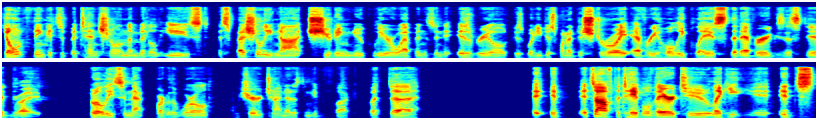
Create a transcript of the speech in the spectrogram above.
don't think it's a potential in the Middle East, especially not shooting nuclear weapons into Israel because what do you just want to destroy every holy place that ever existed? right. well, at least in that part of the world. I'm sure China doesn't give a fuck, but uh, it, it it's off the table there too. Like it's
